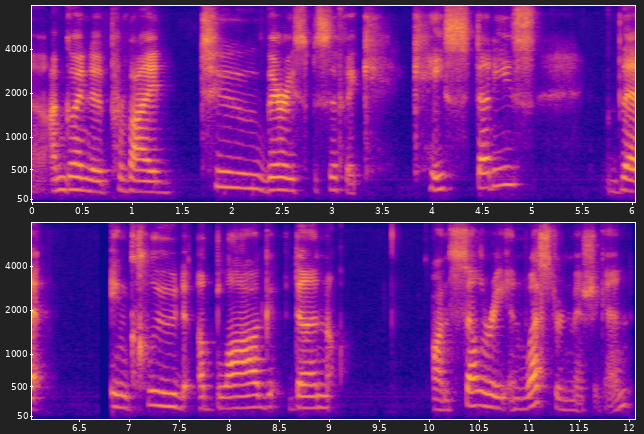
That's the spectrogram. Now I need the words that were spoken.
Uh, I'm going to provide two very specific case studies that include a blog done on celery in Western Michigan.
